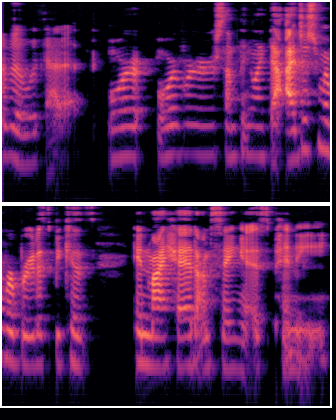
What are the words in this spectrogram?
I'm gonna look that up. or or or something like that. I just remember Brutus because in my head I'm saying it as Penny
